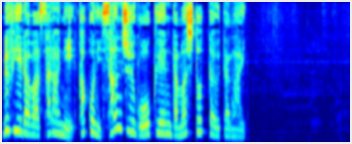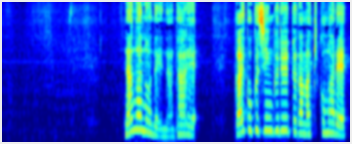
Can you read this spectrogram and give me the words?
ルフィらはさらに過去に35億円騙し取った疑い。長野で雪崩。外国人グループが巻き込まれ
